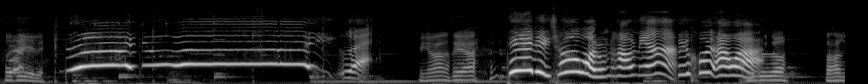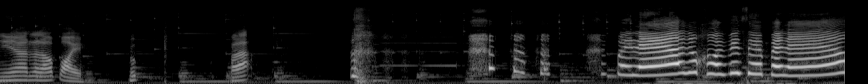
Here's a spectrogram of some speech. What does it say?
เขาเท่เลยเอ้ยเป็นไงบ้างเท่อะเท่ดิชอบว่ะรองเท้าเนี้ยไม่โคตรเอาอะเดี๋ยวเดี๋ยวเราทำอย่างงี้นะแล้วเราก็ปล่อยปุ๊บไปละ ไปแล้วทุกคนพี่แซมไปแล้ว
